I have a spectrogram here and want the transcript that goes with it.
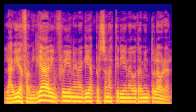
la vida familiar, influyen en aquellas personas que tienen agotamiento laboral.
